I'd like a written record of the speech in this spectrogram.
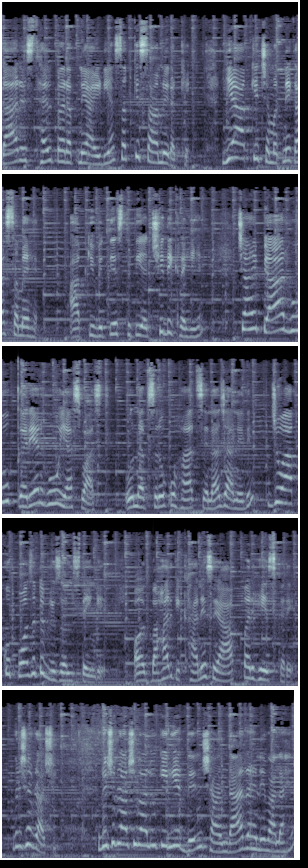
कार्य स्थल पर अपने आइडिया सबके सामने रखें। ये आपके चमकने का समय है। आपकी वित्तीय स्थिति अच्छी दिख रही है। चाहे प्यार हो, करियर हो या स्वास्थ्य, उन अवसरों को हाथ से न जाने दें जो आपको पॉजिटिव रिजल्ट्स देंगे। और बाहर के खाने से आप परहेज करें। वृषभ राशि। वृषभ राशि वालों के लिए दिन शानदार रहने वाला है।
